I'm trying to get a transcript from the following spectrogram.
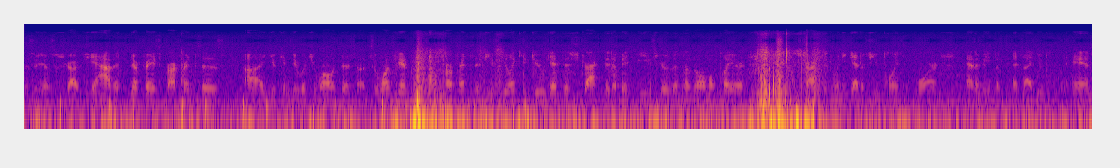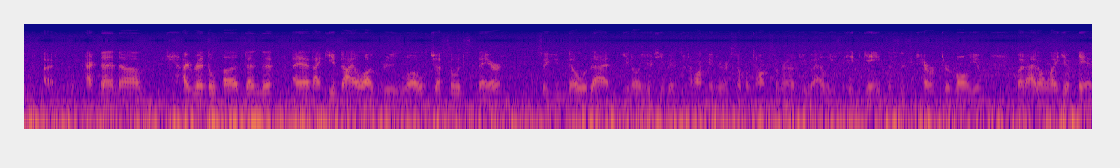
this video subscribe if you haven't. Interface preferences, uh, you can do what you want with this. Uh, so once again, personal preference, if you feel like you do get distracted a bit easier than the normal player, you get distracted when you get a few points more, the, as I do. And uh, then um, I read the uh, then the, and I keep dialogue really low just so it's there, so you know that you know your teammates are talking or if someone talks around you. At least in game, this is character volume, but I don't like it. And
